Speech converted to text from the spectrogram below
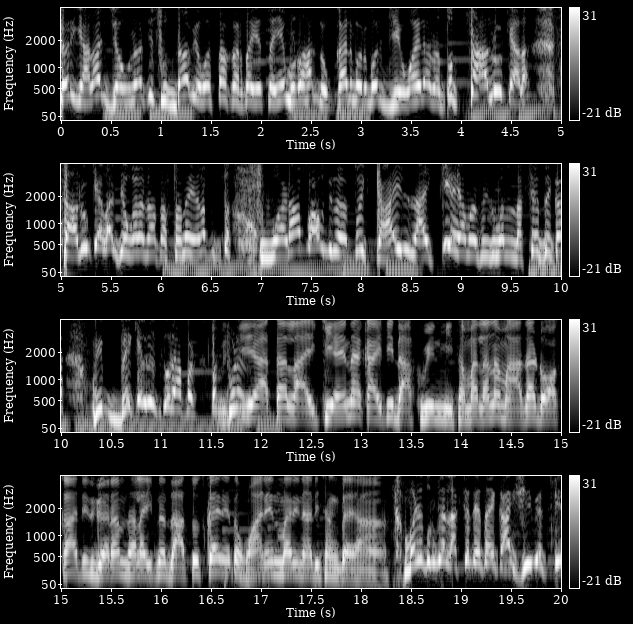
तर याला जेवणाची सुद्धा व्यवस्था करता येत नाहीये. म्हणून हा लोकांबरोबर जेवायला जातो. तालुक्याला तालुक्याला जेवायला जात असताना याला फक्त वडापाव दिला जातोय. काय लायकी आहे या माणसाची? तुम्हाला लक्षात येते का? मी ब्रेकिंग न्यूज करू आपण. पुढे आता लायकी आहे ना काय ती दाखवीन मी. समजला ना माझा डोका आधीच गरम झाला इथनं जातोच काय नाही तर वानेन मारीन आधी सांगताय हा. म्हणजे तुमच्या लक्षात येत आहे का? ही व्यक्ती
